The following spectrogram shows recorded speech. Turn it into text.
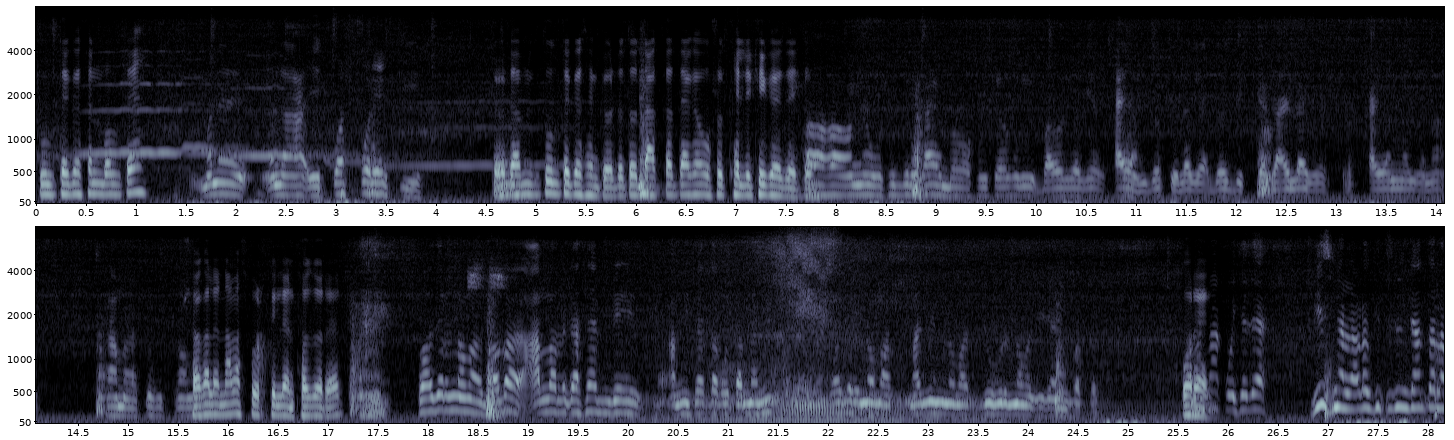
তুলতে গেছেন বলতে? মানে পরে কি তো এটা আপনি তুলতে গেছেন কি? ওটা তো ডাক্তার দেখা ওষুধ খেলে ঠিক হয়ে যায় তো। অন্য ওষুধ দিলে খাইম বাবা পয়সা করি বাবার লাগে খাইম যত লাগে দশ বিশটা যাই লাগে খাইয়ান লাগে না সকালে নামাজ পড়ছিলেন ফজরের। ফজরের নামাজ বাবা আল্লাহর কাছে আমি আমি চেষ্টা করতাম না আমি ফজরের নামাজ জহুরের নামাজ এটা আমি করতাম। মা কইছে যে বিশ মেলাটাও কি তুমি জানতো না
